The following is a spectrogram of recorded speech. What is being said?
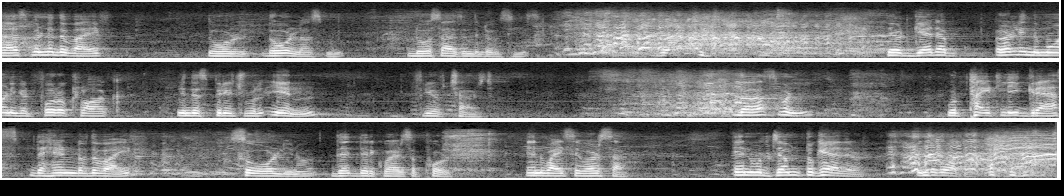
husband and the wife, the old, the old husband, dosas and the dosis, they would get up early in the morning at 4 o'clock in the spiritual inn, free of charge. The husband would tightly grasp the hand of the wife, so old, you know, they, they require support, and vice versa, and would jump together in the water.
